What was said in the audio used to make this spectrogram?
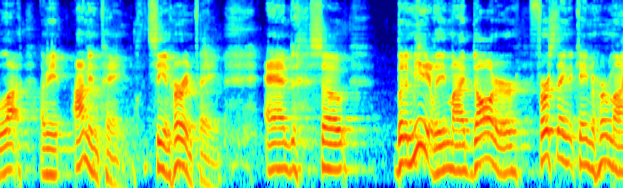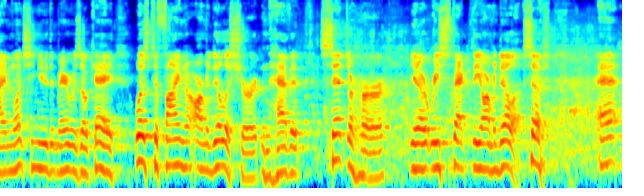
I mean, I'm in pain, seeing her in pain. And so, but immediately my daughter, first thing that came to her mind once she knew that Mary was okay was to find an armadillo shirt and have it sent to her, you know, respect the armadillo. So, and,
